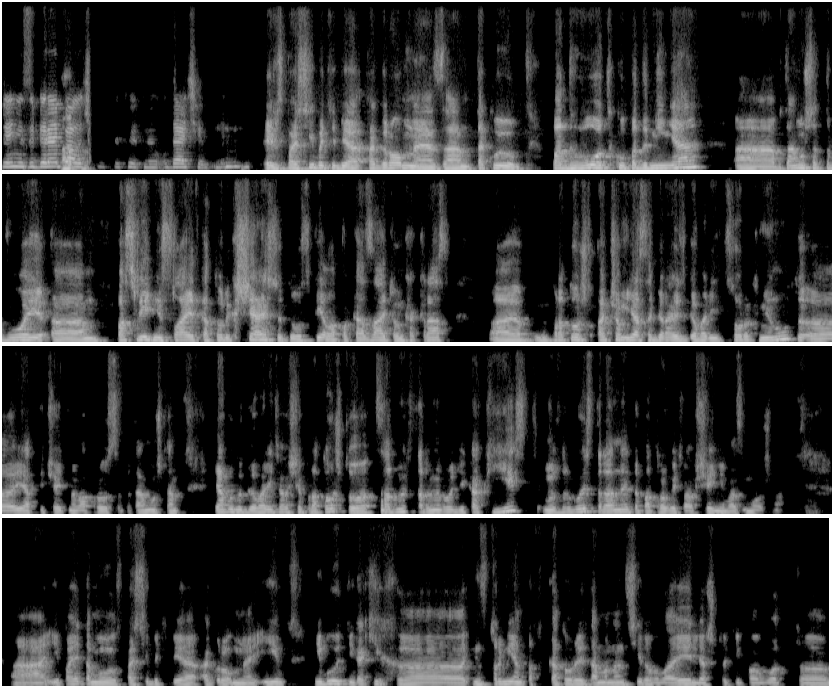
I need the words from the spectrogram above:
Женя, забирай а палочку эстафетную. Удачи. Эль, спасибо тебе огромное за такую подводку под меня, а, потому что твой а, последний слайд, который, к счастью, ты успела показать, он как раз про то, о чем я собираюсь говорить 40 минут и отвечать на вопросы, потому что я буду говорить вообще про то, что с одной стороны вроде как есть, но с другой стороны это потрогать вообще невозможно. А, и поэтому спасибо тебе огромное. И не будет никаких э, инструментов, которые там анонсировала Эля, что типа вот, э,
